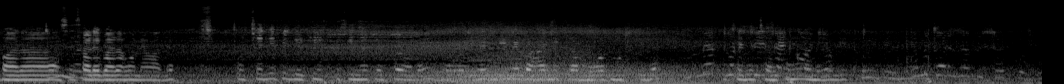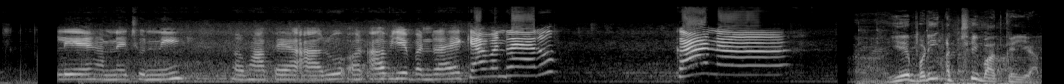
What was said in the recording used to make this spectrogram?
बारह से साढ़े बारह होने वाले तो चलिए फिर देखिए पसीना कैसा हो रहा है गर्मी में बाहर निकला, बहुत मुश्किल है। तो चलिए चलते हैं, मिलेंगे। लिए हमने चुन्नी और वहाँ पे आरू और अब ये बन रहा है। क्या बन रहा है आरू काना ये बड़ी अच्छी बात कही आप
